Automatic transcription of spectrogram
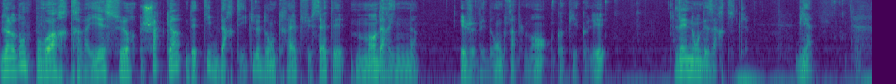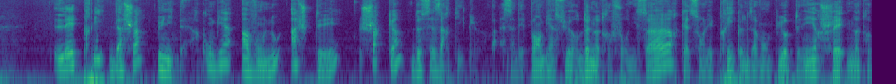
Nous allons donc pouvoir travailler sur chacun des types d'articles, donc crêpes, sucettes et mandarines. Et je vais donc simplement copier-coller les noms des articles. Bien. Les prix d'achat unitaires. Combien avons-nous acheté chacun de ces articles? Bah, Ça dépend bien sûr de notre fournisseur, quels sont les prix que nous avons pu obtenir chez notre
